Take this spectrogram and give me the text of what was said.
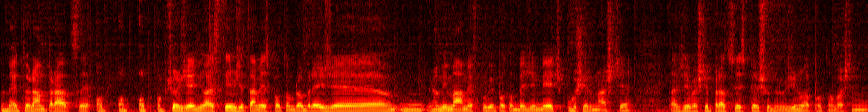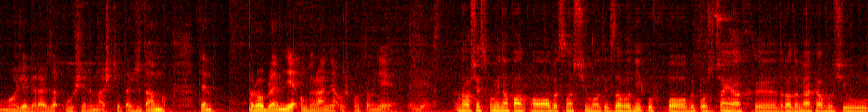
metodom pracy, ob, ob, ob, obciążeniu, a z tym, że tam jest potem dobre, że mm, no my mamy w klubie, potem będziemy mieć U17, także właśnie pracuje z pierwszą drużyną, a potem właśnie może grać za U17, także tam ten problem nie ogrania już potem nie jest. No właśnie wspominał Pan o obecności młodych zawodników. Po wypożyczeniach y, do Radomiaka wrócił,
